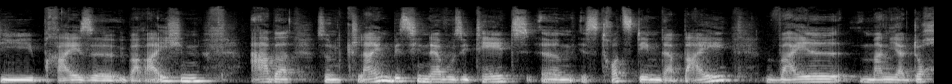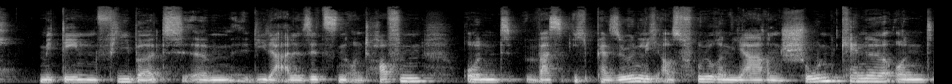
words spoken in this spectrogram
die Preise überreichen aber so ein klein bisschen Nervosität ähm, ist trotzdem dabei, weil man ja doch mit denen fiebert, ähm, die da alle sitzen und hoffen. Und was ich persönlich aus früheren Jahren schon kenne, und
